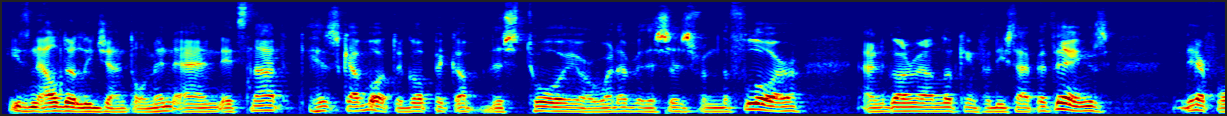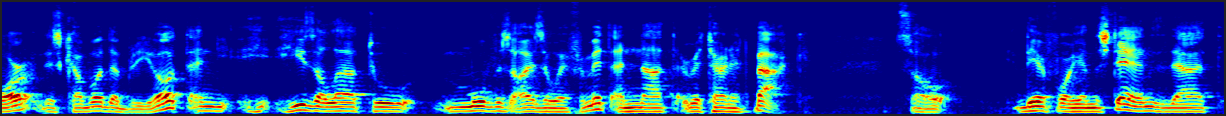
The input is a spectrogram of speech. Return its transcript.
He's an elderly gentleman, and it's not his kavod to go pick up this toy or whatever this is from the floor and go around looking for these type of things. Therefore, this kavod abriot, and he, he's allowed to move his eyes away from it and not return it back. So, therefore, he understands that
